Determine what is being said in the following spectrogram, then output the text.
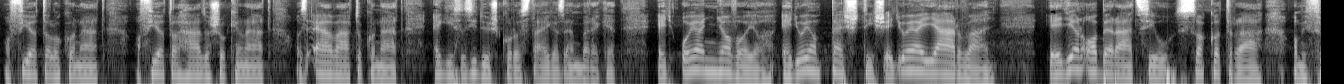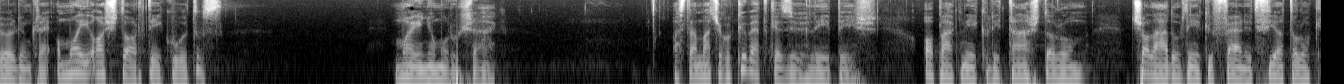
a fiatalokon át, a fiatal házasokon át, az elváltokon át, egész az idős korosztályig az embereket. Egy olyan nyavaja, egy olyan pestis, egy olyan járvány, egy olyan aberráció szakadt rá a mi földünkre, a mai astartékultusz, mai nyomorúság. Aztán már csak a következő lépés, apák nélküli társadalom, családok nélkül felnőtt fiatalok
